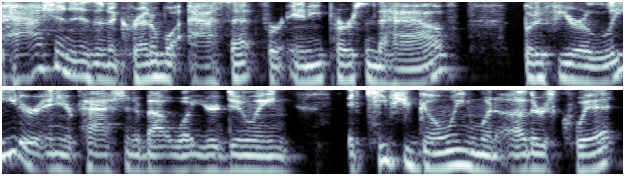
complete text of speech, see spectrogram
Passion is an incredible asset for any person to have. But if you're a leader and you're passionate about what you're doing, it keeps you going when others quit.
